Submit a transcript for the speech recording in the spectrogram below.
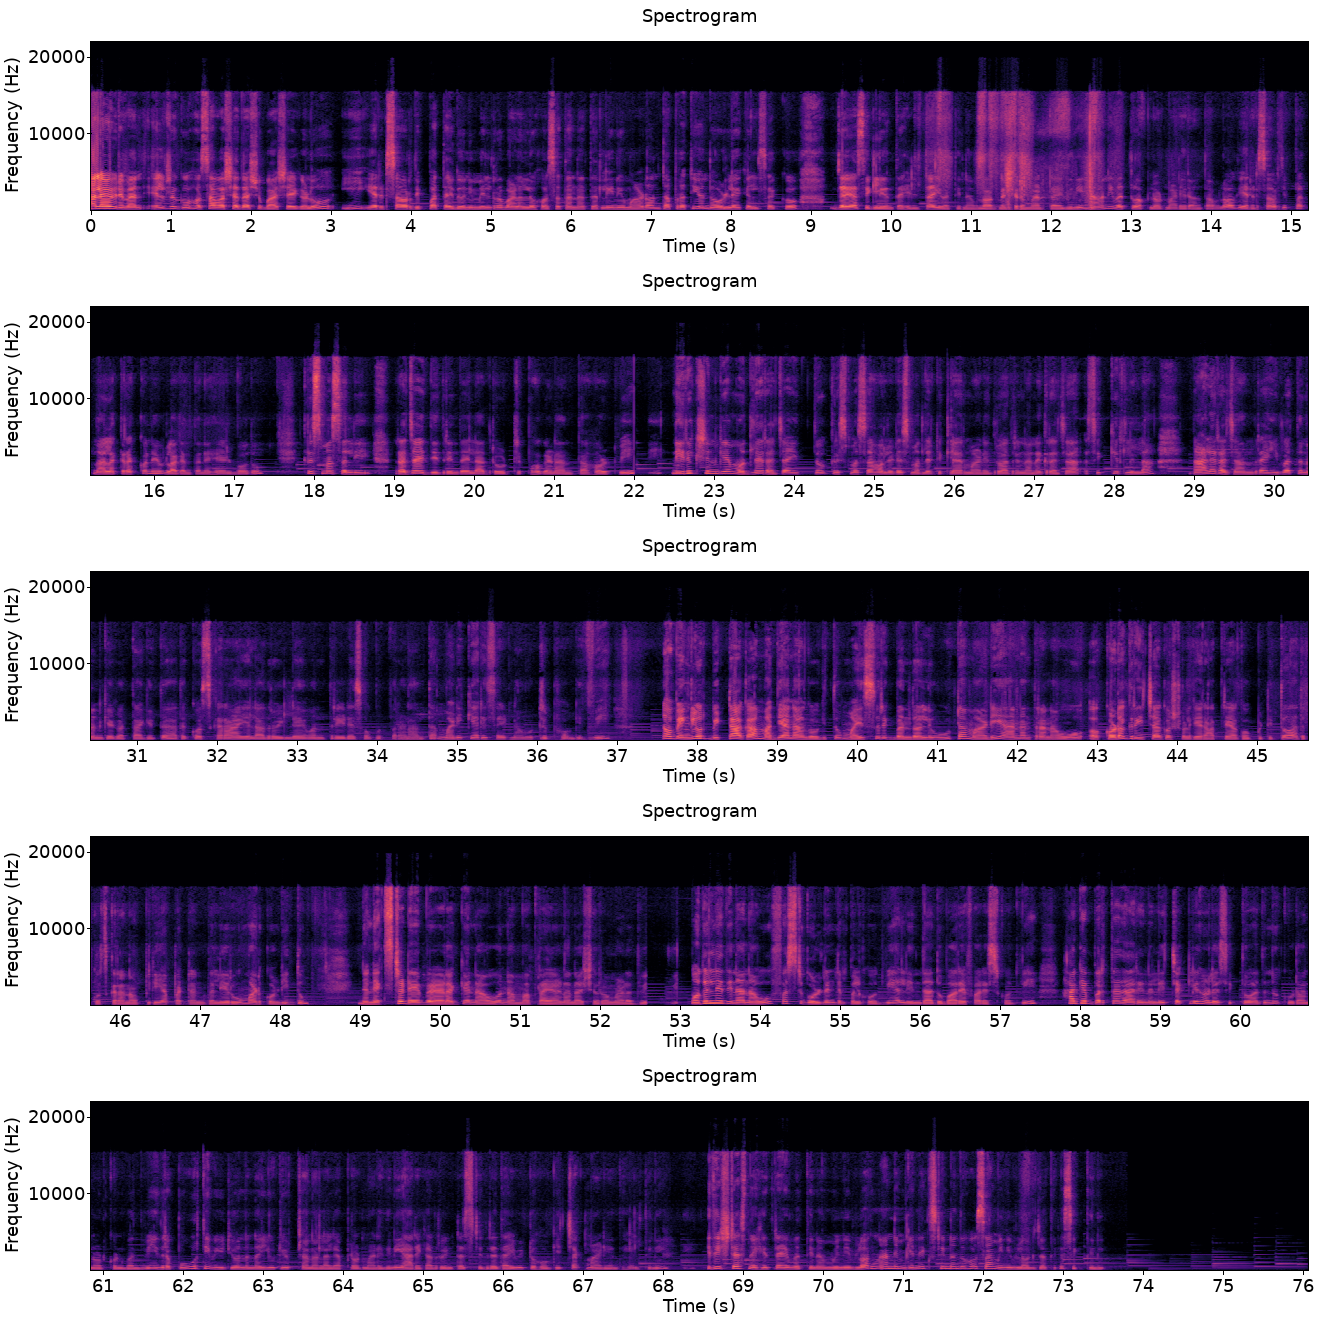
Hello everyone ಎಲ್ರಿಗೂ ಹೊಸ ವರ್ಷದ ಶುಭಾಶಯಗಳು. ಈ ಎರಡು ಸಾವಿರದ ಇಪ್ಪತ್ತೈದು ನಿಮ್ಮೆಲ್ಲರ ಬಾಳಲ್ಲೂ ಹೊಸತನ ತರಲಿ. ನೀವು ಮಾಡೋವಂಥ ಪ್ರತಿಯೊಂದು ಒಳ್ಳೆಯ ಕೆಲಸಕ್ಕೂ ಜಯ ಸಿಗಲಿ ಅಂತ ಹೇಳ್ತಾ ಇವತ್ತಿನ ವ್ಲಾಗ್ನ ಶುರು ಮಾಡ್ತಾ ಇದ್ದೀನಿ. ನಾನಿವತ್ತು ಅಪ್ಲೋಡ್ ಮಾಡಿರೋಂಥ ವ್ಲಾಗ್ ಎರಡು ಸಾವಿರದ ಇಪ್ಪತ್ತ್ನಾಲ್ಕರ ಕೊನೆ ವ್ಲಾಗ್ ಅಂತಲೇ ಹೇಳ್ಬೋದು. ಕ್ರಿಸ್ಮಸ್ಸಲ್ಲಿ ರಜಾ ಇದ್ದಿದ್ದರಿಂದ ಎಲ್ಲಾದರೂ ಟ್ರಿಪ್ ಹೋಗೋಣ ಅಂತ ಹೊರಟ್ವಿ. ನಿರೀಕ್ಷನ್ಗೆ ಮೊದಲೇ ರಜಾ ಇತ್ತು. ಕ್ರಿಸ್ಮಸ್ ಹಾಲಿಡೇಸ್ ಮೊದಲೇ ಡಿಕ್ಲೇರ್ ಮಾಡಿದರು. ಆದರೆ ನನಗೆ ರಜಾ ಸಿಕ್ಕಿರಲಿಲ್ಲ. ನಾಳೆ ರಜಾ ಅಂದರೆ ಇವತ್ತು ನನಗೆ ಗೊತ್ತಾಗಿತ್ತು ಅದಕ್ಕೋಸ್ಕರ ಎಲ್ಲಾದರೂ ಇಲ್ಲೇ ಒಂದು ತ್ರೀ ಡೇಸ್ ಹೋಗ್ಬಿಟ್ಟು ಬರೋಣ ಅಂತ ಮಡಿಕೇರಿ ಸೈಡ್ ನಾವು ಟ್ರಿಪ್ ಹೋಗಿದ್ವಿ. ನಾವು ಬೆಂಗಳೂರು ಬಿಟ್ಟಾಗ ಮಧ್ಯಾಹ್ನ ಆಗೋಗಿತ್ತು. ಮೈಸೂರಿಗೆ ಬಂದು ಅಲ್ಲಿ ಊಟ ಮಾಡಿ, ಆನಂತರ ನಾವು ಕೊಡಗು ರೀಚ್ ಆಗೋಷ್ಟೊಳಗೆ ರಾತ್ರಿ ಆಗೋಗ್ಬಿಟ್ಟಿತ್ತು ಅದಕ್ಕೋಸ್ಕರ ನಾವು ಪಿರಿಯಾಪಟ್ಟಣದಲ್ಲಿ ರೂಮ್ ಮಾಡ್ಕೊಂಡಿದ್ದು. ನೆಕ್ಸ್ಟ್ ಡೇ ಬೆಳಗ್ಗೆ ನಾವು ನಮ್ಮ ಪ್ರಯಾಣನ ಶುರು ಮಾಡಿದ್ವಿ. ಮೊದಲನೇ ದಿನ ನಾವು ಫಸ್ಟ್ ಗೋಲ್ಡನ್ ಟೆಂಪಲ್ಗೆ ಹೋದ್ವಿ, ಅಲ್ಲಿಂದ ದುಬಾರೆ ಫಾರೆಸ್ಟ್ಗೆ ಹೋದ್ವಿ. ಹಾಗೆ ಬರ್ತಾ ದಾರಿನಲ್ಲಿ ಚಕ್ಲಿ ಹೊಳೆ ಸಿಕ್ತು, ಅದನ್ನು ಕೂಡ ನೋಡ್ಕೊಂಡು ಬಂದ್ವಿ. ಇದರ ಪೂರ್ತಿ ವಿಡಿಯೋ ನನ್ನ ಯೂಟ್ಯೂಬ್ ಚಾನಲಲ್ಲಿ ಅಪ್ಲೋಡ್ ಮಾಡಿದ್ದೀನಿ. ಯಾರಿಗಾದರೂ ಇಂಟ್ರೆಸ್ಟ್ ಇದ್ದರೆ ದಯವಿಟ್ಟು ಹೋಗಿ ಚೆಕ್ ಮಾಡಿ ಅಂತ ಹೇಳ್ತೀನಿ. ಇದಿಷ್ಟೇ ಸ್ನೇಹಿತರೆ, ಇವತ್ತಿನ ಮಿನಿ ವ್ಲಾಗ್ ನಾನು ನಿಮಗೆ ನೆಕ್ಸ್ಟ್ ಇನ್ನೊಂದು ಹೊಸ ಮಿನಿ ವ್ಲಾಗ್ ಜೊತೆಗೆ ಸಿಗ್ತೀನಿ.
